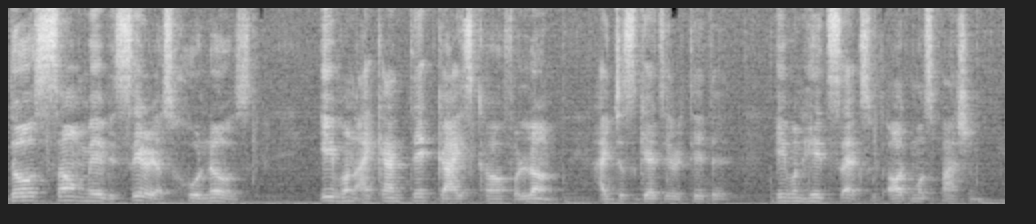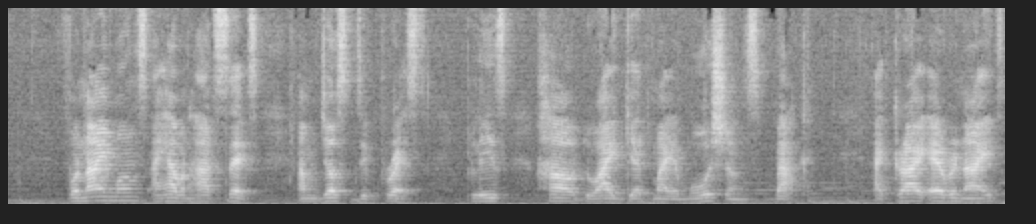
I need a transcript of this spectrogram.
Though some may be serious, who knows? Even I can't take guys' call for long. I just get irritated. Even hate sex with utmost passion. For nine months, I haven't had sex. I'm just depressed. Please, how do I get my emotions back? I cry every night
